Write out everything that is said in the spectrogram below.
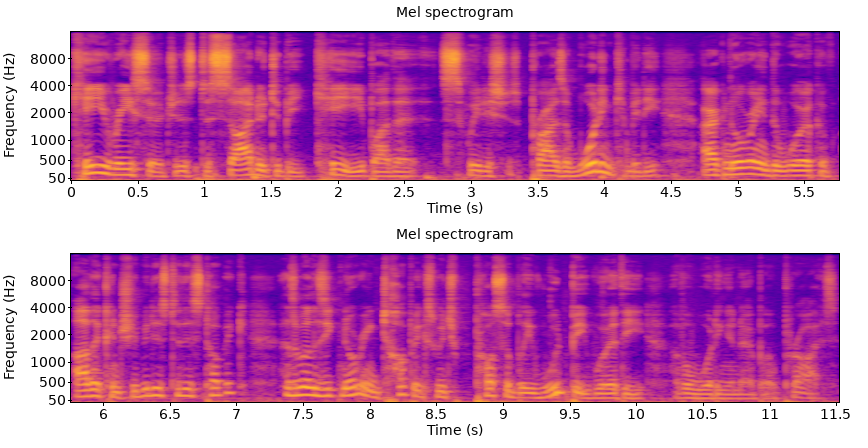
Key researchers decided to be key by the Swedish Prize Awarding Committee are ignoring the work of other contributors to this topic, as well as ignoring topics which possibly would be worthy of awarding a Nobel Prize.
